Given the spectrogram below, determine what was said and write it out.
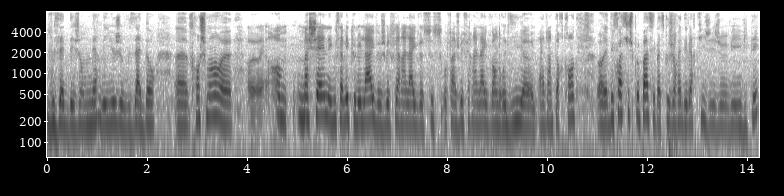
Vous êtes des gens merveilleux, je vous adore. Euh, franchement, euh, euh, ma chaîne, et vous savez que le live, je vais faire un live, ce, enfin je vais faire un live vendredi à 20h30. Euh, des fois, si je peux pas, c'est parce que j'aurai des vertiges et je vais éviter.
